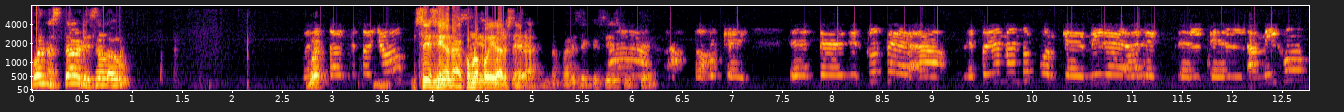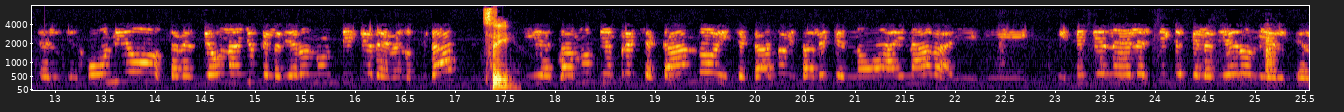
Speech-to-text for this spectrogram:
Buenas tardes, hello. Buenas tardes, ¿soy yo? Sí, señora, ¿cómo le puedo ayudar, señora? Me parece que sí es usted. Ah, ok. Este, disculpe, ah, le estoy llamando porque, mire, Alex, el, el amigo, el, en junio se venció un año que le dieron un ticket de velocidad Sí. y estamos siempre checando y checando y sale que no hay nada. Y, y, y sí tiene él el ticket que le dieron y el, el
